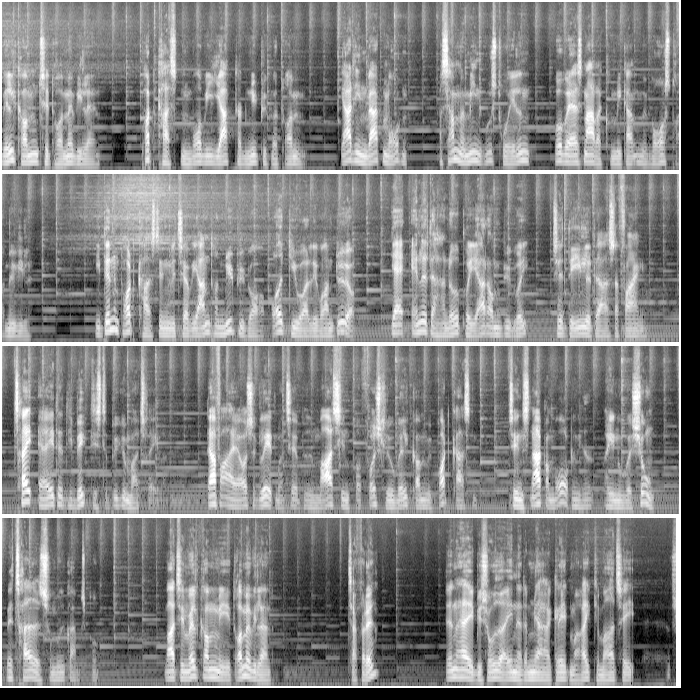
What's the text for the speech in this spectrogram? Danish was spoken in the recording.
Velkommen til Drømmevillaen. Podcasten, hvor vi jagter den nybygger drømmen. Jeg er din vært Morten, og sammen med min hustru Ellen, håber jeg snart at komme i gang med vores drømmevilla. I denne podcast inviterer vi andre nybyggere, rådgivere og leverandører, ja alle, der har noget på hjertet om byggeri, til at dele deres erfaringer. Træ er et af de vigtigste byggematerialer. Derfor har jeg også glædet mig til at byde Martin fra Frøslev velkommen i podcasten til en snak om ordentlighed og innovation med træet som udgangspunkt. Martin, velkommen i Drømmevillaen. Tak for det. Den her episode er en af dem, jeg har glædet mig rigtig meget til,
